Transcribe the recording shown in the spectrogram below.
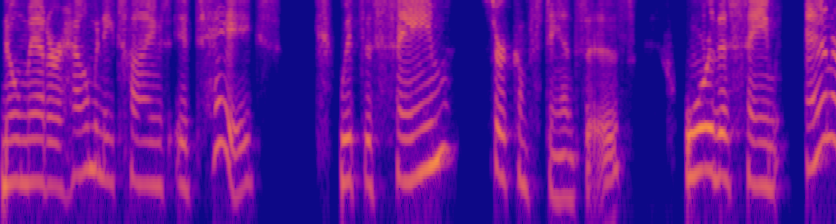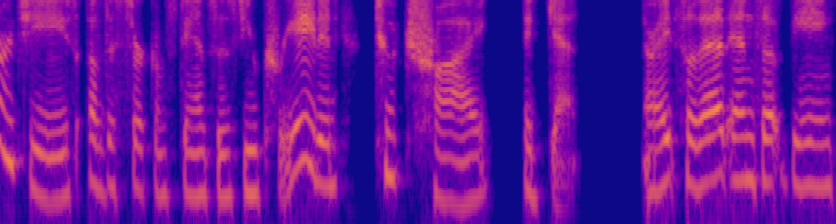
no matter how many times it takes, with the same circumstances or the same energies of the circumstances you created to try again. All right. So that ends up being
